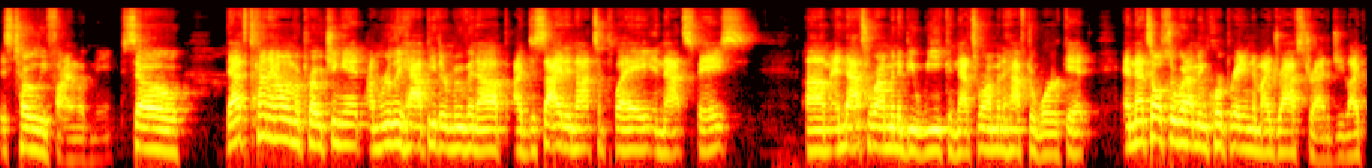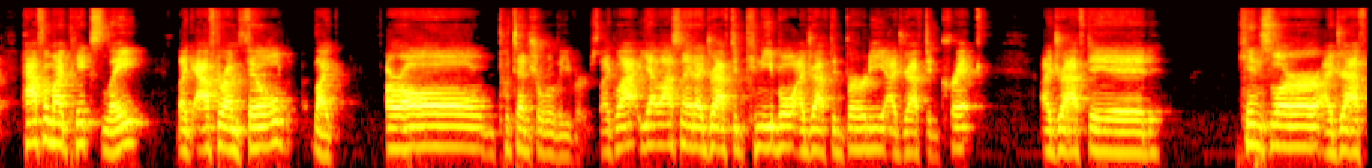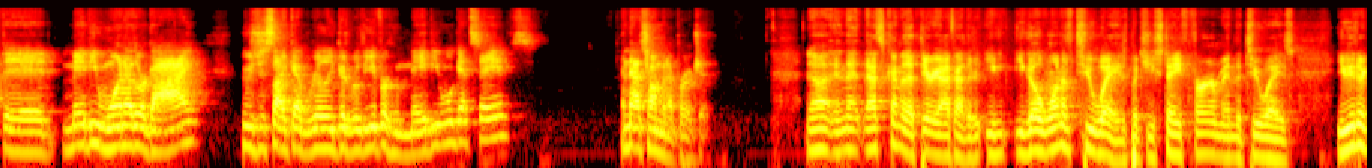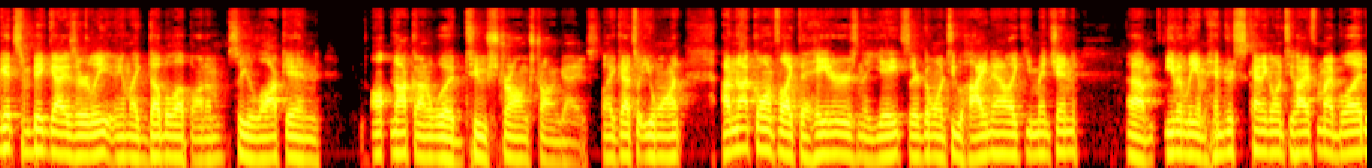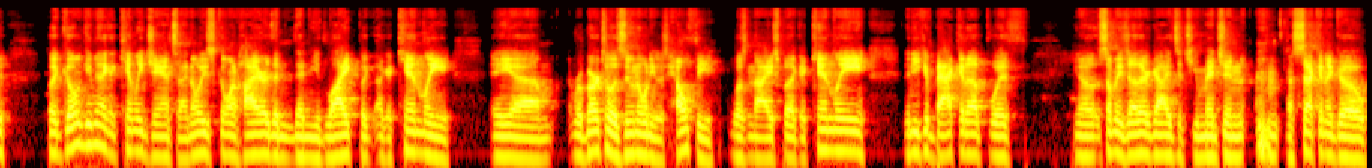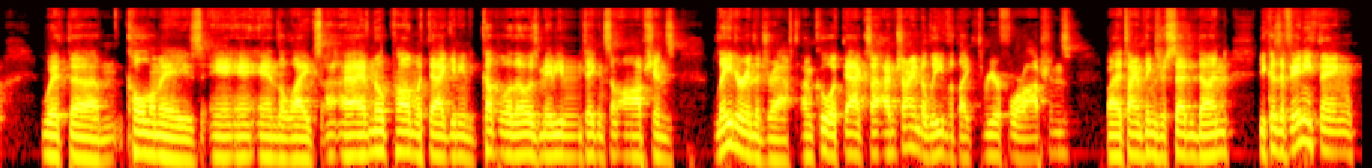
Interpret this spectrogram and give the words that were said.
is totally fine with me. So that's kind of how I'm approaching it. I'm really happy they're moving up. I've decided not to play in that space um, and that's where I'm going to be weak and that's where I'm going to have to work it. And that's also what I'm incorporating into my draft strategy. Like half of my picks late, like after I'm filled, like are all potential relievers. Like la- yeah, last night I drafted Knebel, I drafted Burdi, I drafted Crick, I drafted Kintzler. I drafted maybe one other guy who's just like a really good reliever who maybe will get saves. And that's how I'm going to approach it. No, and that, that's kind of the theory I've had. You you go one of two ways, but you stay firm in the two ways. You either get some big guys early and like double up on them, so you lock in, uh, knock on wood, two strong, strong guys. Like that's what you want. I'm not going for like the Haders and the Yates. They're going too high now, like you mentioned. Um, even Liam Hendriks is kind of going too high for my blood. But go and give me like a Kenley Jansen. I know he's going higher than than you'd like, but like a Kenley, a um, Roberto Osuna when he was healthy was nice, but like a Kenley, then you can back it up with you know, some of these other guys that you mentioned a second ago with um, Colomes and, and, and, the likes. I, I, have no problem with that. Getting a couple of those, maybe even taking some options later in the draft. I'm cool with that because I'm trying to leave with like three or four options by the time things are said and done. Because if anything,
